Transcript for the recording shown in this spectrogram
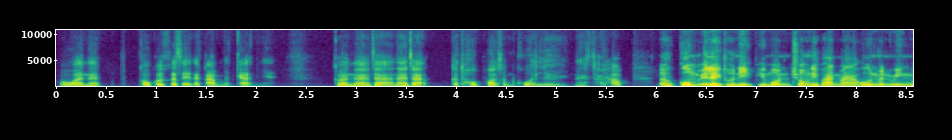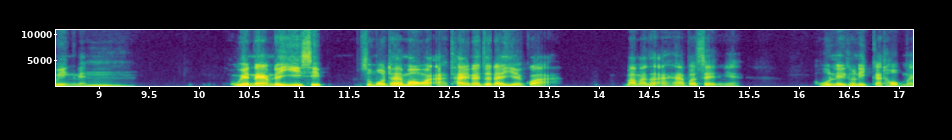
เพราะว่านะเขาก็เกษตรกรรมเหมือนกันไงก็น่าจะน่าจะกระทบพอสมควรเลยนะครับครับแล้วกลุ่มอิเล็กทรอนิกส์พี่มนต์ช่วงที่ผ่านมาหุ้นมันวิ่งวิ่งๆเนี่ยอืมเวียดนามได้ยี่สิบ สมมติถ้ามองว่าอะไทยน่าจะได้เยอะกว่า ประมาณสักห้าเปอร์เซ็นต์เงี้ยหุ้นอิเล็กทรอนิกส์กระทบไหม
